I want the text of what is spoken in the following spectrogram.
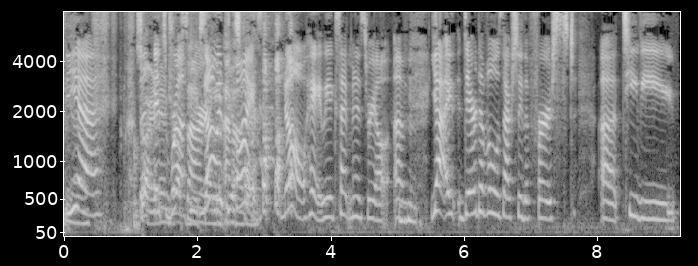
Yeah. Sorry, it's rough. interrupt the No, it's Yes, fine. no, hey, the excitement is real. Um, Yeah, I, Daredevil was actually the first uh, TV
